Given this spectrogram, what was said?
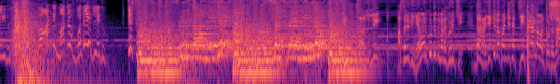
తెలీదు. వాడిని మాత్రం వదిలేదు లేదు తల్లి అసలు ఇది ఏమనుకుంటుంది మన గురించి? దాని అయ్య కింద పనిచేసే జీతగాండం అనుకుంటుందా?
